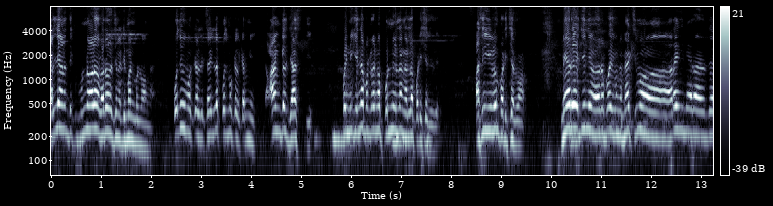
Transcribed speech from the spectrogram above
கல்யாணத்துக்கு முன்னால வரவழைச்சனை டிமாண்ட் பண்ணுவாங்க. பொதுமக்கள் சைடில் பொதுமக்கள் கம்மி ஆண்கள் ஜாஸ்தி. இப்போ இன்றைக்கி என்ன பண்ணுறாங்க பொண்ணுலாம் நல்லா படிச்சிருது. பசங்களும் படிச்சிடுறோம் மேரேஜ்னு வரப்போ இவங்க மேக்ஸிமம் அரேஞ்ச் மேரேஜ் இந்த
